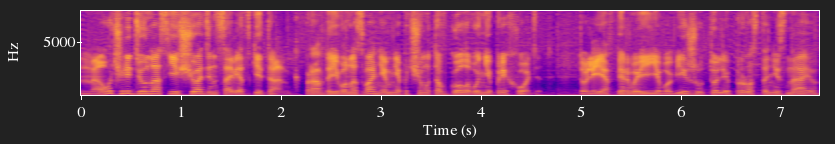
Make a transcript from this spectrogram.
На очереди у нас еще один советский танк, правда его название мне почему-то в голову не приходит. То ли я впервые его вижу, то ли просто не знаю.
